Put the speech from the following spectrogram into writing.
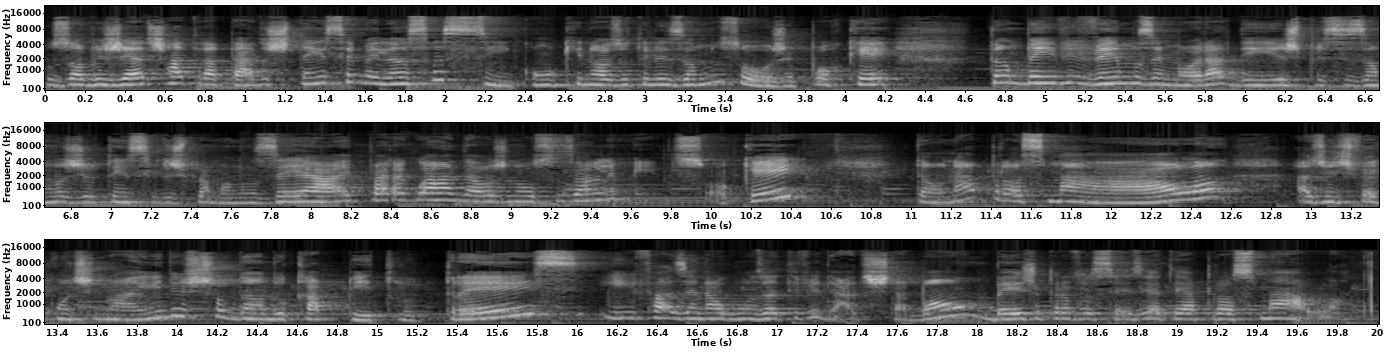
Os objetos retratados têm semelhança sim com o que nós utilizamos hoje, porque também vivemos em moradias, precisamos de utensílios para manusear e para guardar os nossos alimentos, ok? Então, na próxima aula, a gente vai continuar ainda estudando o capítulo 3 e fazendo algumas atividades, tá bom? beijo para vocês e até a próxima aula.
